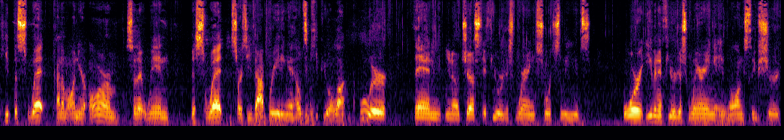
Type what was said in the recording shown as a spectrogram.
keep the sweat kind of on your arm so that when the sweat starts evaporating, it helps keep you a lot cooler than, you know, just if you were just wearing short sleeves. Or even if you're just wearing a long sleeve shirt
